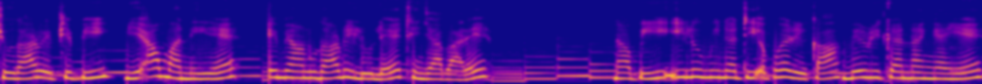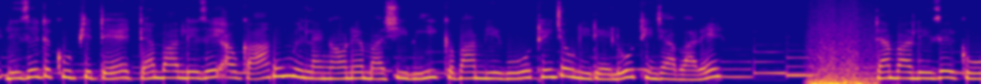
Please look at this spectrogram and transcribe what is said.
ဂျိုသားတွေဖြစ်ပြီးမြေအောက်မှာနေတဲ့အိမ်မြောင်လူသားတွေလို့လည်းထင်ကြပါတယ်။နောက်ပြီး Illuminati အဖွဲ့တွေက American နိုင်ငံရဲ့လေဆိပ်တစ်ခုဖြစ်တဲ့ဒန်ဘာလေဆိပ်အောက်ကဥမင်လိုင်ကောင်းထဲမှာရှိပြီးကမ္ဘာမြေကိုထိန်းချုပ်နေတယ်လို့ထင်ကြပါတယ်။ ဒန်ဘာလေဆိပ်ကို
